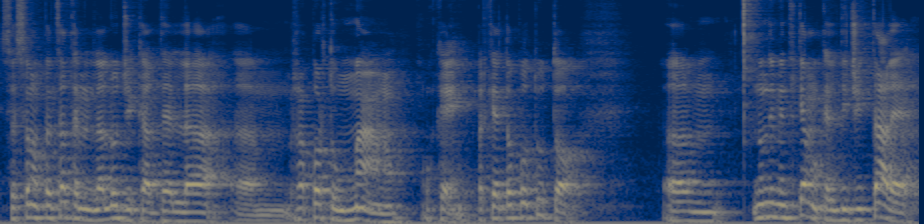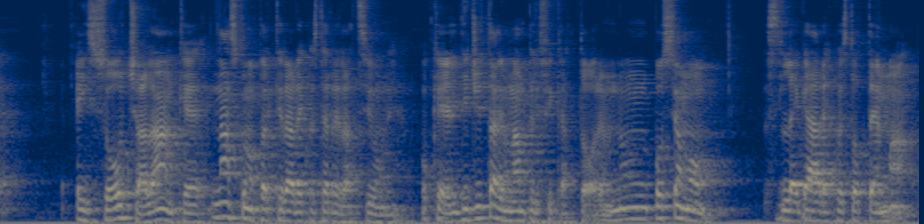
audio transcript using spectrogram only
se sono pensate nella logica del um, rapporto umano, ok? Perché dopo tutto um, non dimentichiamo che il digitale e i social anche nascono per creare queste relazioni, ok? Il digitale è un amplificatore, non possiamo slegare questo tema.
